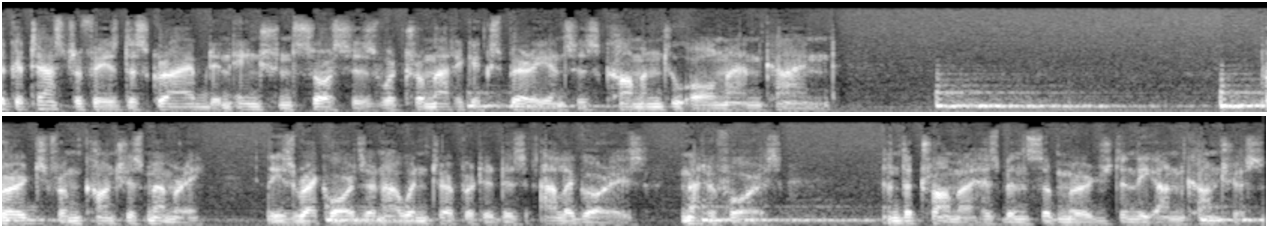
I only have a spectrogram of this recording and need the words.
The catastrophes described in ancient sources were traumatic experiences common to all mankind. Purged from conscious memory, these records are now interpreted as allegories, metaphors, and the trauma has been submerged in the unconscious.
